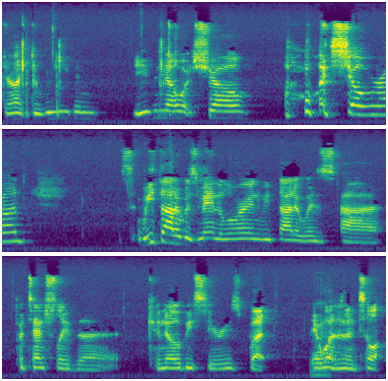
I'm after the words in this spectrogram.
they're like, "Do we even do you even know what show what show we're on?" we thought it was Mandalorian. We thought it was uh, potentially the Kenobi series, but it wasn't until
